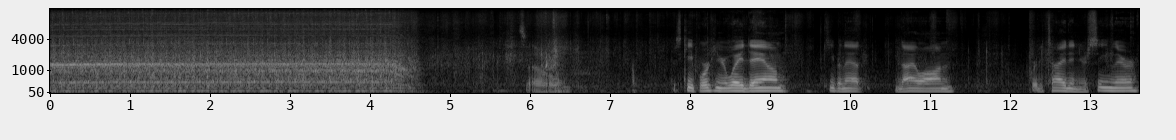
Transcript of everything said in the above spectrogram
So just keep working your way down, keeping that nylon pretty tight in your seam there.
